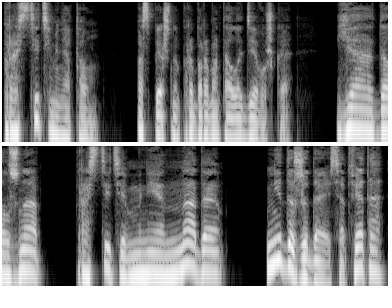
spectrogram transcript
«Простите меня, Том», — поспешно пробормотала девушка. «Я должна... Простите, мне надо...» Не дожидаясь ответа,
